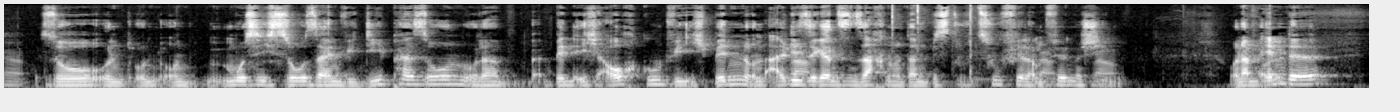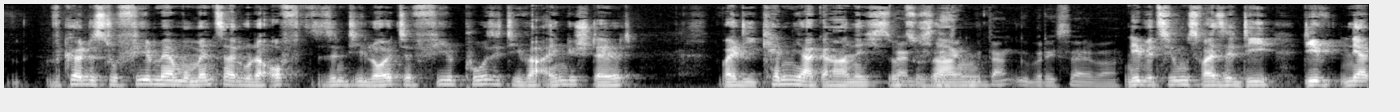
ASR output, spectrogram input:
Ja. So und, und, und muss ich so sein wie die Person oder bin ich auch gut, wie ich bin und all diese ganzen Sachen und dann bist du zu viel am Filme schieben. Und am Ende könntest du viel mehr Moment sein oder oft sind die Leute viel positiver eingestellt, weil die kennen ja gar nicht sozusagen. Gedanken über dich selber. Nee, beziehungsweise die, die, ja,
